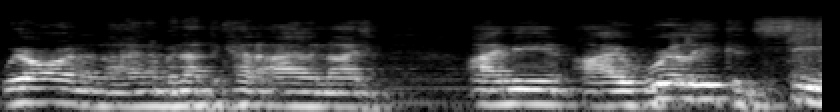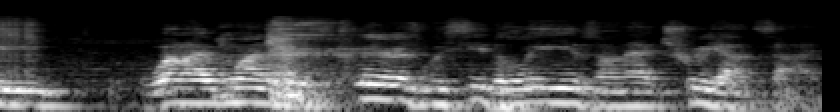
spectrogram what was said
We are on an island, but not the kind of island I. I mean, I really could see what I wanted as clear as we see the leaves on that tree outside.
